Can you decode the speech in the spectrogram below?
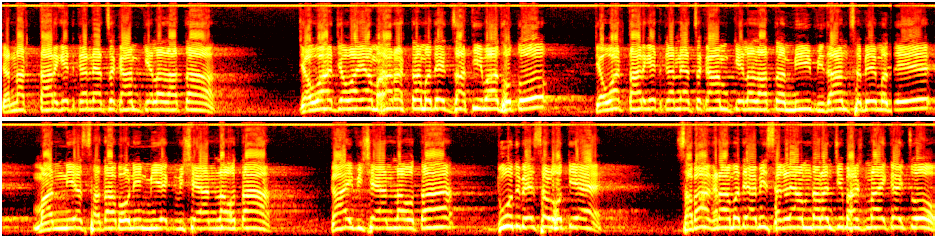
त्यांना टार्गेट करण्याचं काम केलं जातं. जेव्हा जेव्हा या महाराष्ट्रामध्ये जातीवाद होतो तेव्हा टार्गेट करण्याचं काम केलं जातं. मी विधानसभेमध्ये माननीय सदाभाऊनी मी एक विषय आणला होता. काय विषय आणला होता? दूध भेसळ होतीये. सभागृहामध्ये आम्ही सगळ्या आमदारांची भाषणं ऐकायचो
